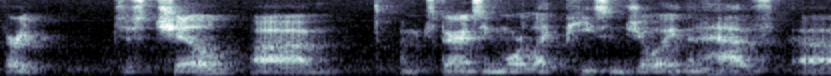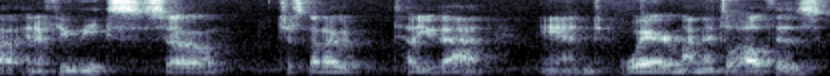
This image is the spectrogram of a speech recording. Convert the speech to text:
very just chill. Um, I'm experiencing more like peace and joy than I have uh, in a few weeks. So just thought I would tell you that and where my mental health is.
